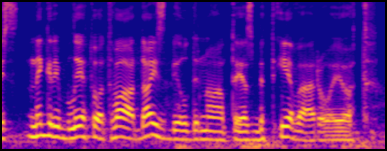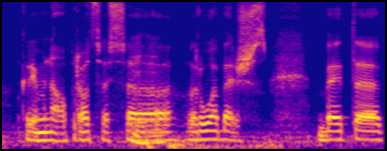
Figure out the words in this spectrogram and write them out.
Es negribu lietot vārdu aizbildināties, bet ievērojot krimināla procesa mm. robežas. Bet uh,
